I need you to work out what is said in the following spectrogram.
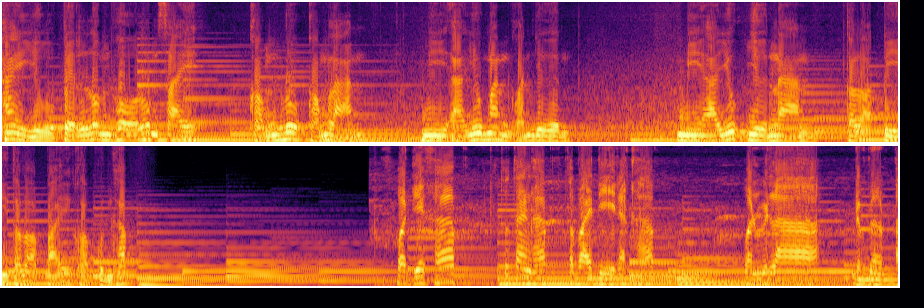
ให้อยู่เป็นร่มโพร่มไทรของลูกของหลาน มีอายุมั่นขวัญยืน มีอายุยืนนาน ตลอดปีตลอดไปขอบคุณครับ สวัสดีครับ ทุกท่านครับสบายดีนะครับ วันเวลาดำเนินไป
